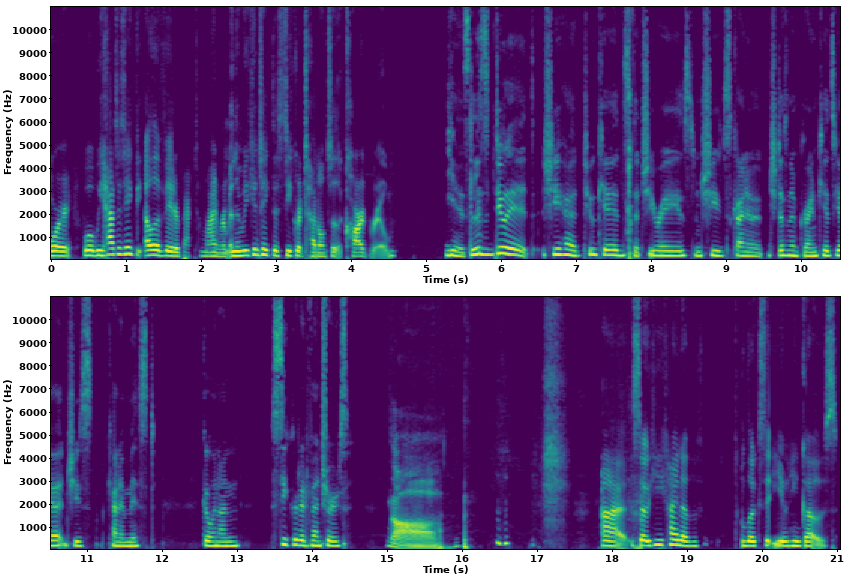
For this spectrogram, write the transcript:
or well, we have to take the elevator back to my room and then we can take the secret tunnel to the card room. Yes, let's do it. She had two kids that she raised, and she's kind of she doesn't have grandkids yet, and she's kind of missed going on secret adventures. Aww. Uh so he kind of looks at you and he goes,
